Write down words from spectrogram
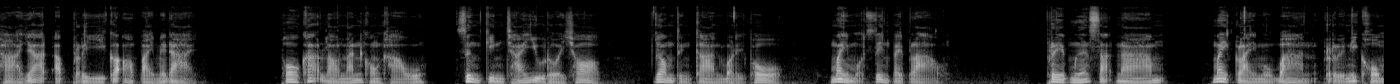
ทายาทอัปรีก็เอาไปไม่ได้โภคะเหล่านั้นของเขาซึ่งกินใช้อยู่โดยชอบ ย่อมถึงการบริโภค ไม่หมดสิ้นไปเปล่า เปรียบเหมือนสระน้ำไม่ไกลหมู่บ้านหรือนิคม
